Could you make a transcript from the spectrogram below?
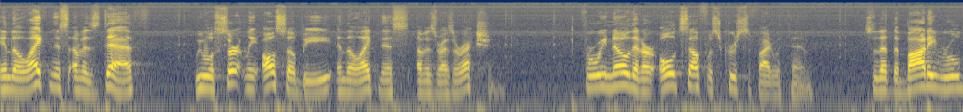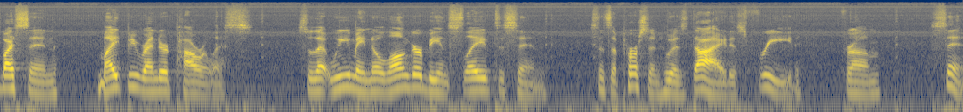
in the likeness of his death, we will certainly also be in the likeness of his resurrection. For we know that our old self was crucified with him, so that the body ruled by sin might be rendered powerless, so that we may no longer be enslaved to sin, since a person who has died is freed from sin.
